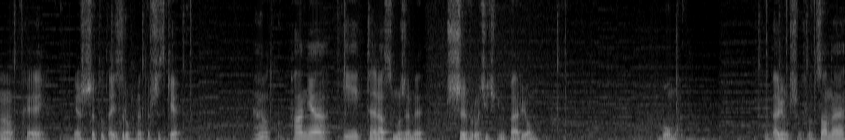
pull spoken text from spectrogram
Okej, jeszcze tutaj zróbmy te wszystkie e, odkopania i teraz możemy przywrócić Imperium. Boom. Imperium przywrócone.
